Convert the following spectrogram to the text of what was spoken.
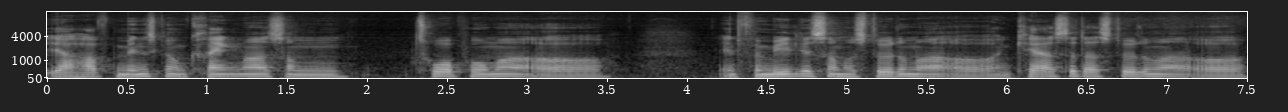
jeg har haft mennesker omkring mig, som tror på mig, og en familie, som har støttet mig, og en kæreste, der har støttet mig, og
